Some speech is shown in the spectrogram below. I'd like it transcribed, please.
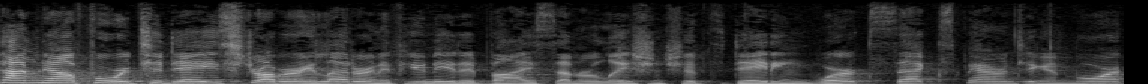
Time now for today's Strawberry Letter. And if you need advice on relationships, dating, work, sex, parenting, and more,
